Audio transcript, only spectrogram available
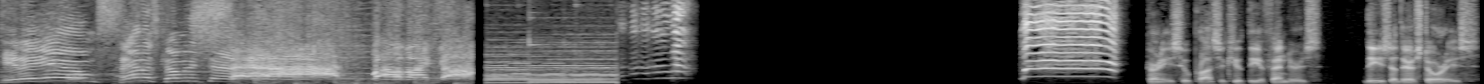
10 a.m., Santa's coming to town. Santa! Oh my god! Attorneys who prosecute the offenders. These are their stories.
